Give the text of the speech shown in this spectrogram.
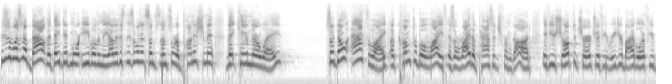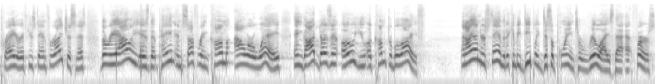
He says it wasn't about that they did more evil than the other. This, this wasn't some, some sort of punishment that came their way. So don't act like a comfortable life is a rite of passage from God if you show up to church, or if you read your Bible, or if you pray, or if you stand for righteousness. The reality is that pain and suffering come our way, and God doesn't owe you a comfortable life. And I understand that it can be deeply disappointing to realize that at first,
